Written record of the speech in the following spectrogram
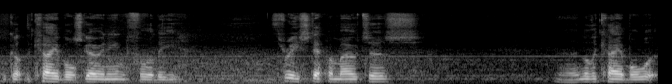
we've got the cables going in for the three stepper motors uh, another cable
